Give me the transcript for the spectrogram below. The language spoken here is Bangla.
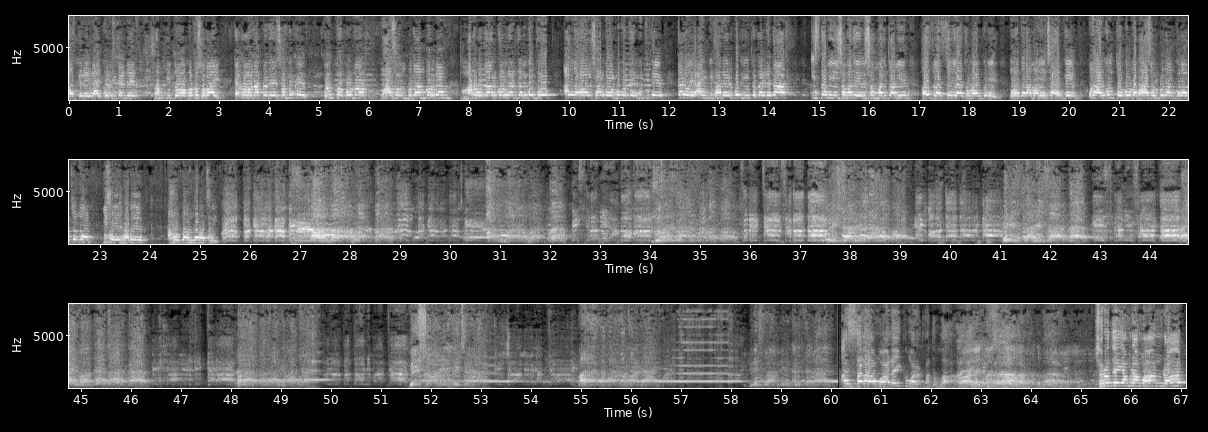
আজকের এই রায়পুর স্ট্যান্ডের সংক্ষিপ্ত পথসভায় এখন আপনাদের সম্মুখে গুরুত্বপূর্ণ ভাষণ প্রদান করবেন মানবতার কল্যাণকামী বন্ধু, আল্লাহর সার্বভৌমত্বের ভিত্তিতে তেরোই আইন বিধানের প্রতিনিধিত্বকারী নেতা, ইসলামী সমাজের সম্মানিত আমির হজরত সৈয়দ হুমায়ুন কবির। মোহতারাম আমির সাহেবকে ওনার গুরুত্বপূর্ণ ভাষণ প্রদান করার জন্য বিশেষভাবে আহ্বান জানাচ্ছি ইসলামের আগমন শুভেচ্ছা স্বাগতম এই মুহূর্তে দরকার ইসলামী সরকার ইসলামের শিক্ষা গণতন্ত্র নির্বাচন ইসলামের রাজ্য আসসালামু আলাইকুম রহমতুল্লাহ। শুরুতেই আমরা মহান রব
